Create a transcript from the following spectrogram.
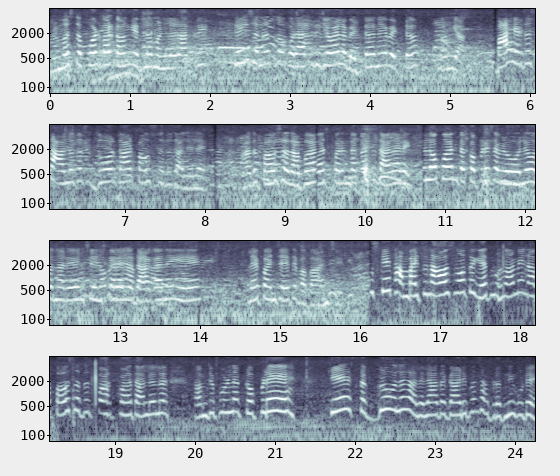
मी मस्त पोटभर खाऊन घेतलं म्हणलं रात्री. टेन्शनच नको रात्री जेवायला भेटतं नाही भेटतं खाऊन घ्या. बाहेर जसं आलो तसं जोरदार पाऊस सुरू झालेला आहे. आता पावसात आपण बसपर्यंत कसं जाणार आहे? गेलो पण तर कपडे सगळे ओले होणार आहे चेंज करायला जागा नाहीये. लय पंचायत आहे बाबा आमची. पाऊस काही थांबायचं नावच नव्हतं घेत म्हणून आम्ही ना पावसातच पळत पळत आलेलो आहे. आमचे पूर्ण कपडे केस सगळं ओलं झालेलं आहे. आता गाडी पण सापडत नाही कुठे.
